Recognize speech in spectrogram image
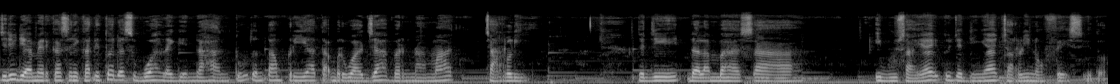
Jadi di Amerika Serikat itu ada sebuah legenda hantu tentang pria tak berwajah bernama Charlie. Jadi dalam bahasa ibu saya itu jadinya Charlie Noves gitu.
